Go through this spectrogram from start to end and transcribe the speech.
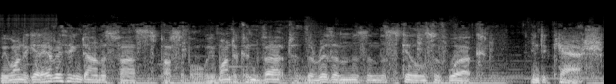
We want to get everything done as fast as possible. We want to convert the rhythms and the skills of work into cash,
